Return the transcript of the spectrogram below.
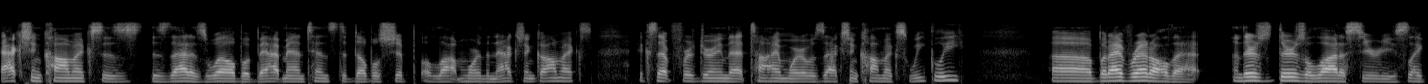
Action Comics is is that as well, but Batman tends to double ship a lot more than Action Comics, except for during that time where it was Action Comics Weekly. Uh, but I've read all that, and there's there's a lot of series. Like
